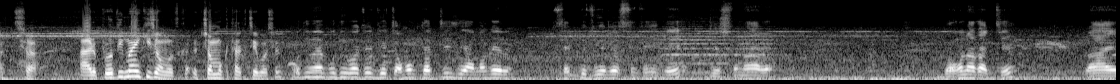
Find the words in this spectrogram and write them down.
আচ্ছা। আর প্রতিমায় কি চমক চমক থাকছে এবছর প্রতিমায় প্রতি বছর যে চমক থাকছে যে আমাদের সেলফি জুয়েলার্স থেকে যে সোনার গহনা থাকছে প্রায়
